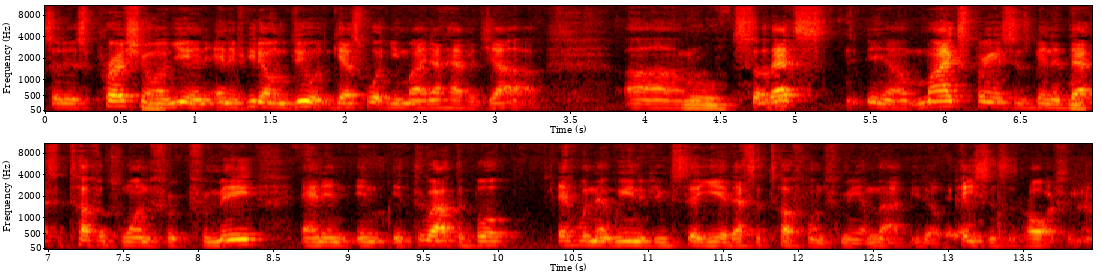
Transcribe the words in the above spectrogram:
So there's pressure on you, and, and, if you don't do it, guess what? You might not have a job. Um. So that's you know my experience has been that that's the toughest one for, for me. And in, in, in throughout the book, everyone that we interviewed said, yeah, that's a tough one for me. I'm not you know patience is hard for me.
